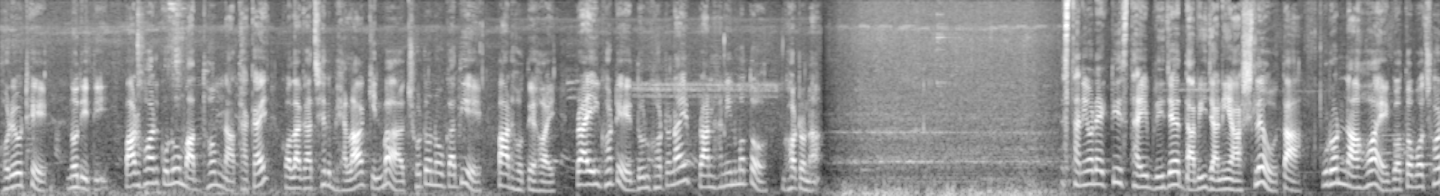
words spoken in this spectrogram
ভরে ওঠে নদীটি। পার হওয়ার কোনো মাধ্যম না থাকায় কলাগাছের ভেলা কিংবা ছোট নৌকা দিয়ে পার হতে হয়। প্রায়ই ঘটে দুর্ঘটনায় প্রাণহানির মতো ঘটনা। স্থানীয়রা একটি স্থায়ী ব্রিজের দাবি জানিয়ে আসলেও তা পূরণ না হওয়ায় গত বছর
